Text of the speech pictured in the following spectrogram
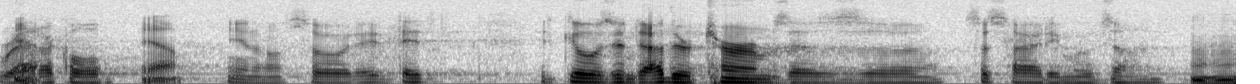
radical. Yeah. you know so it, it it goes into other terms as uh, society moves on hmm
